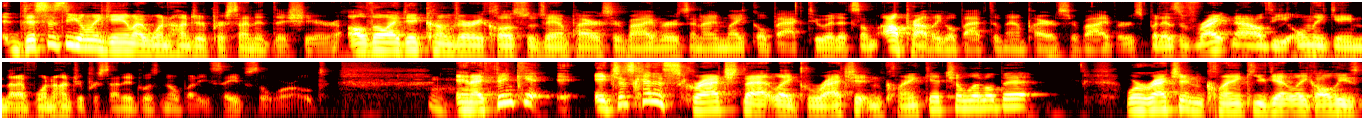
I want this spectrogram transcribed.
this is the only game I 100%ed this year. Although I did come very close with Vampire Survivors, and I might go back to it at some. I'll probably go back to Vampire Survivors, but as of right now, the only game that I've 100%ed was Nobody Saves the World. Hmm. And I think it it just kind of scratched that like Ratchet and Clank itch a little bit. Where Ratchet and Clank, you get like all these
